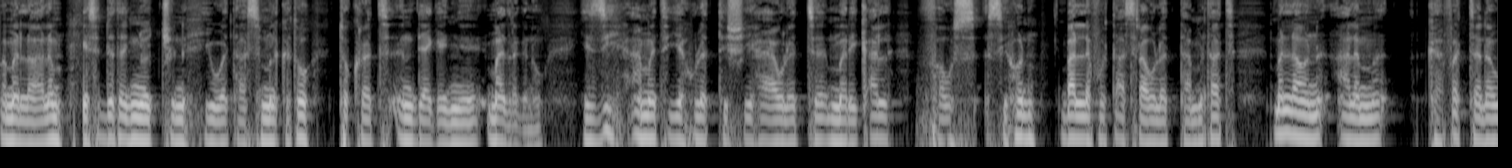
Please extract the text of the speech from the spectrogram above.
በመላው ዓለም የስደተኞችን ሕይወት አስመልክቶ ትኩረት እንዲያገኝ ማድረግ ነው። የዚህ ዓመት የ2022 መሪ ቃል ፈውስ ሲሆን ባለፉት 12 ዓመታት መላውን ዓለም ከፈተነው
